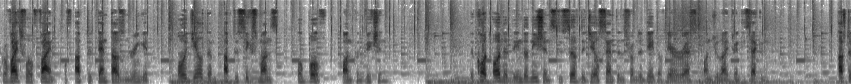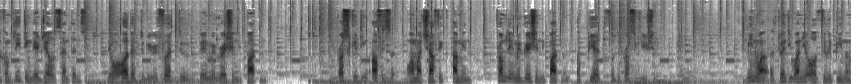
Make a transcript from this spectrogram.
provides for a fine of up to 10,000 ringgit or jail term up to 6 months or both on conviction. The court ordered the Indonesians to serve the jail sentence from the date of their arrest on July 22nd. After completing their jail sentence, they were ordered to be referred to the Immigration Department. Prosecuting officer Muhammad Shafiq Amin from the Immigration Department appeared for the prosecution. Meanwhile, a 21 year old Filipino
